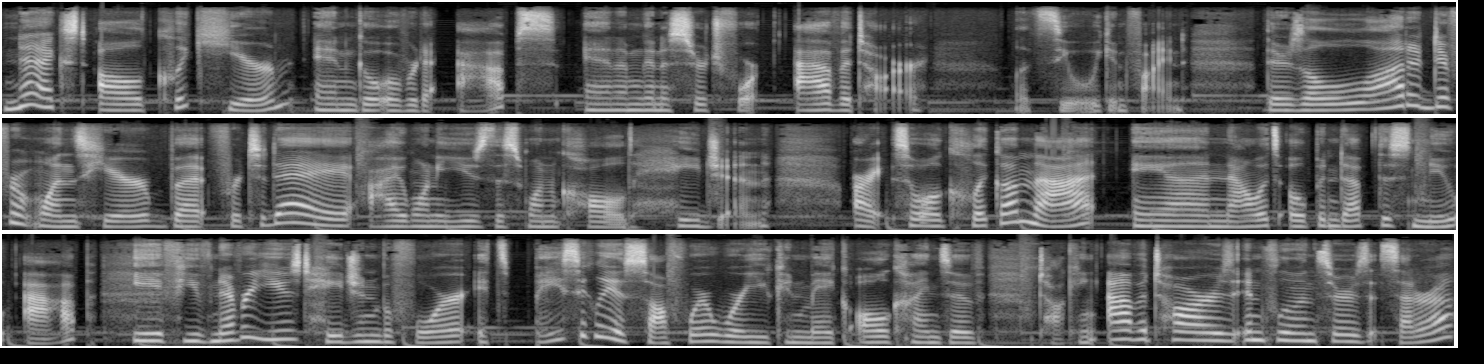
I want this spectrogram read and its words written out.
Next, I'll click here and go over to apps, and I'm gonna search for avatar. Let's see what we can find. There's a lot of different ones here, but for today, I want to use this one called HeyGen. All right, so I'll click on that, and now it's opened up this new app. If you've never used HeyGen before, it's basically a software where you can make all kinds of talking avatars, influencers, etc.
